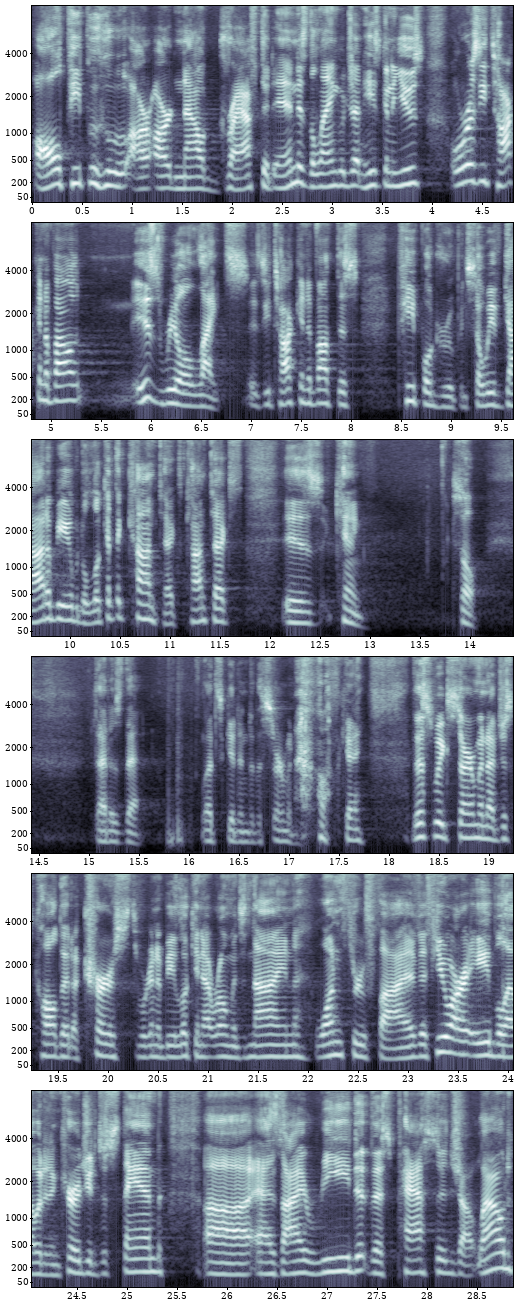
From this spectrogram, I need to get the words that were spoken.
all people who are, are now grafted in, is the language that he's going to use? Or is he talking about Israelites? Is he talking about this people group? And so we've got to be able to look at the context. Context is king. So that is that. Let's get into the sermon now, okay? This week's sermon, I've just called it Accursed. We're going to be looking at Romans 9, 1 through 5. If you are able, I would encourage you to just stand uh, as I read this passage out loud.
